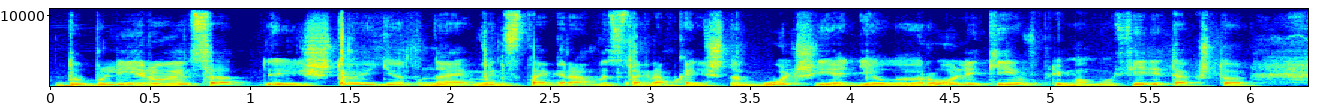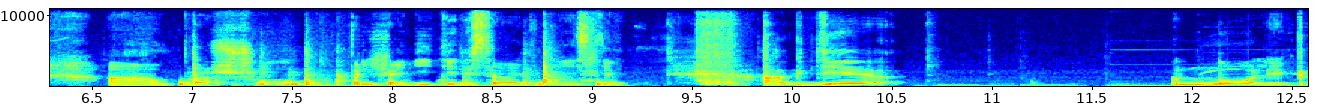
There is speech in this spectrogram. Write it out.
дублируется. И что идет на, в Инстаграм. В Инстаграм, конечно, больше. Я делаю ролики в прямом эфире. Так что э, прошу, приходите рисовать вместе. А где нолик.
